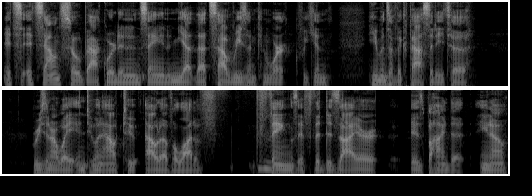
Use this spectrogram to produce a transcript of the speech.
It's it sounds so backward and insane, and yet that's how reason can work. We can humans have the capacity to reason our way into and out to out of a lot of Mm-hmm. things if the desire is behind it, you know?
